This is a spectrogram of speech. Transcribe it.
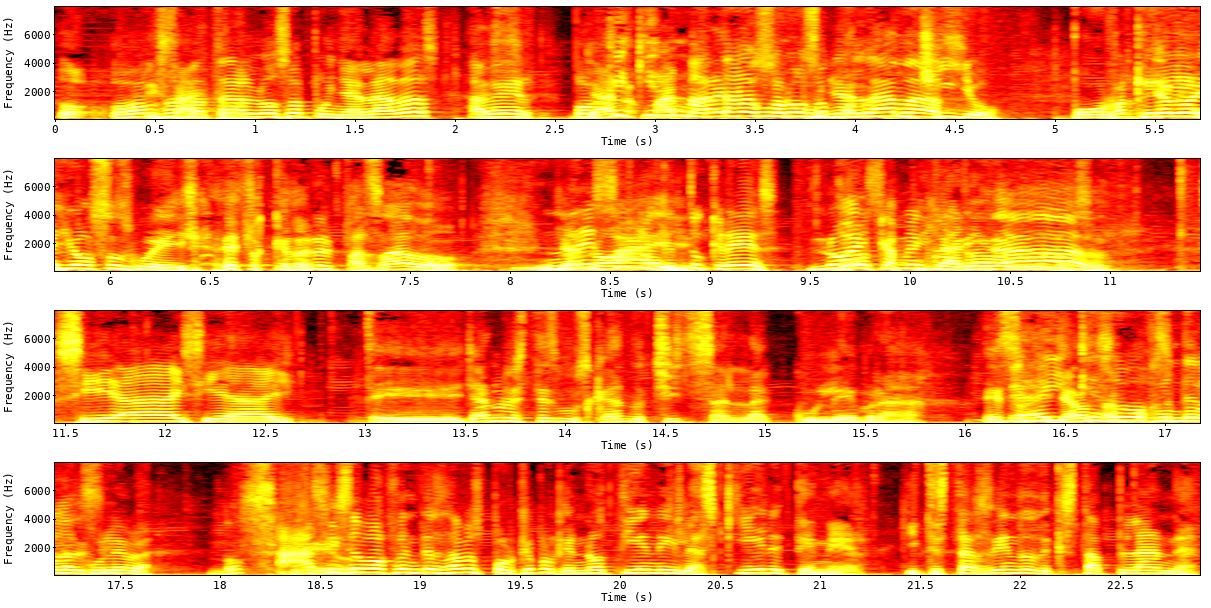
O, o vamos a matar al oso a puñaladas. A ver, ¿por Ya qué quieren matar matar a un oso con un cuchillo? ¿Por qué? ya no hay osos, güey. Eso quedó en el pasado. Ya no eso hay. lo que tú crees. No Yo hay sí capilaridad. Sí hay, sí hay. Eh, ya no le estés buscando chichis a la culebra. Eso Ay, ya ¿qué se va a ofender la culebra? No sé. Ah, sí se va a ofender, ¿sabes por qué? Porque no tiene y las quiere tener. Y te estás riendo de que está plana.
